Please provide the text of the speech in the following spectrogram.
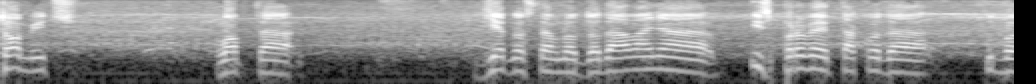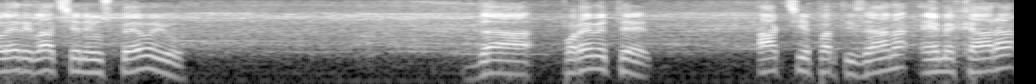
Tomić, lopta jednostavno dodavanja iz prve, tako da futboleri Lacija ne uspevaju da poremete akcije Partizana, Emekara,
